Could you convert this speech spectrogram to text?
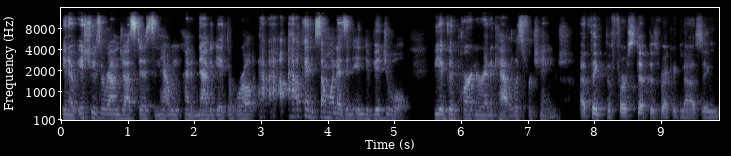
you know issues around justice and how we kind of navigate the world how, how can someone as an individual be a good partner and a catalyst for change? I think the first step is recognizing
